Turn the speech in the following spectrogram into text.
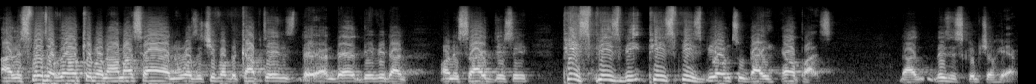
and the Spirit of God came on Amasa and was the chief of the captains, there and there, David, and on his side, they say, Peace, peace, be, peace, peace be unto thy helpers. Now, this is scripture here.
